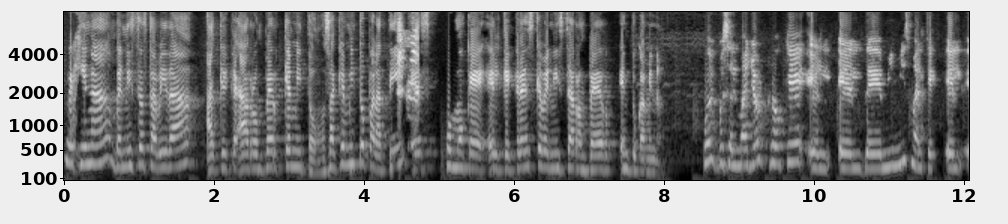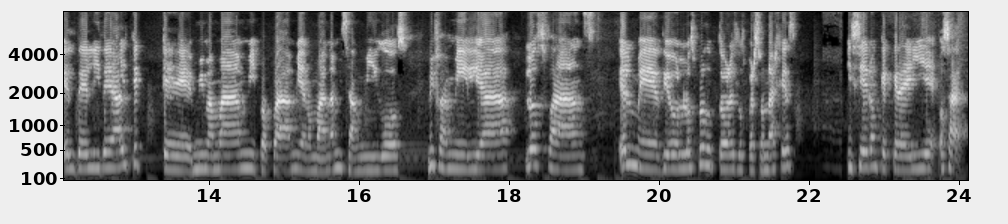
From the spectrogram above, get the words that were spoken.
Regina, veniste a esta vida a, que, a romper qué mito, o sea, qué mito para ti es como que el que crees que veniste a romper en tu camino. Pues, pues el mayor creo que el, el de mí misma, el, que, el, el del ideal que, que mi mamá, mi papá, mi hermana, mis amigos, mi familia, los fans, el medio, los productores, los personajes hicieron que creí, o sea,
